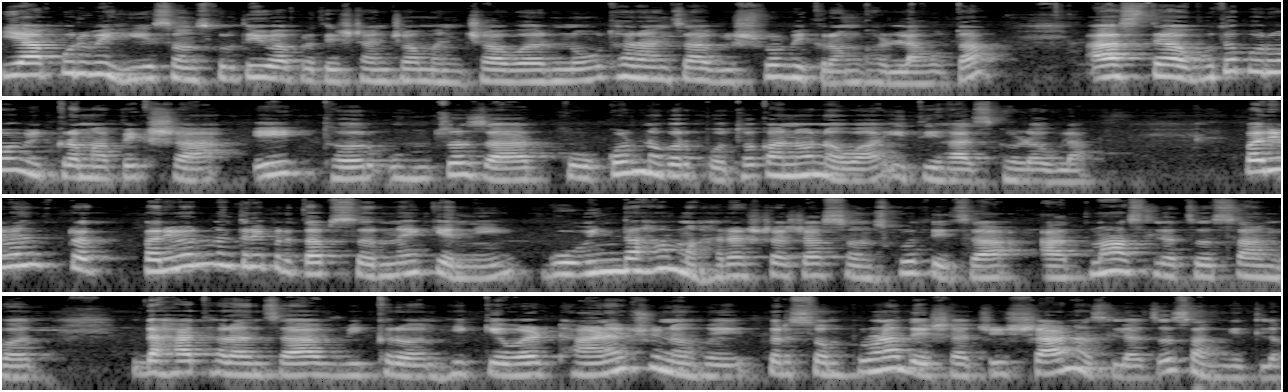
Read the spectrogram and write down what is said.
यापूर्वीही संस्कृती युवा प्रतिष्ठानच्या मंचावर नऊ थरांचा विश्वविक्रम घडला होता. आज त्या अभूतपूर्व विक्रमापेक्षा एक थर उंच जात कोकण नगर पथकानं नवा इतिहास घडवला. परिवहन प्र परिवहन मंत्री प्रताप सरनाईक यांनी गोविंदा हा महाराष्ट्राच्या संस्कृतीचा आत्मा असल्याचं सांगत दहा थरांचा विक्रम ही केवळ ठाण्याची नव्हे तर संपूर्ण देशाची शान असल्याचं सांगितलं.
